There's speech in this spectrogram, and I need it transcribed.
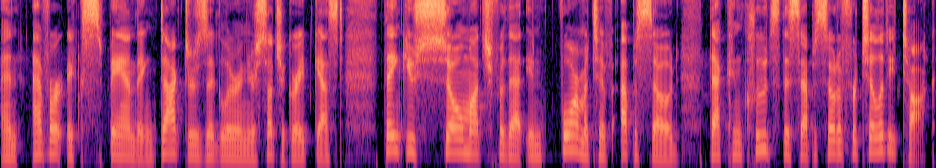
and ever expanding. Dr. Ziegler, and you're such a great guest. Thank you so much for that informative episode. That concludes this episode of Fertility Talk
